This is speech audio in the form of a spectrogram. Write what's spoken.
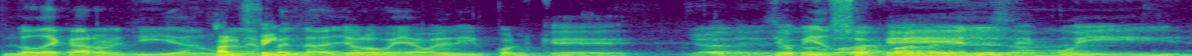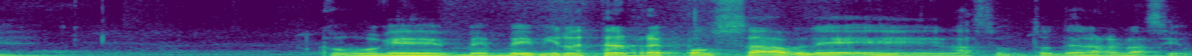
Lo de Carol G. Anuel, Al en fin. verdad, yo lo veía venir porque. Yo pienso que él es muy como que maybe no es tan responsable en asuntos de la relación.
